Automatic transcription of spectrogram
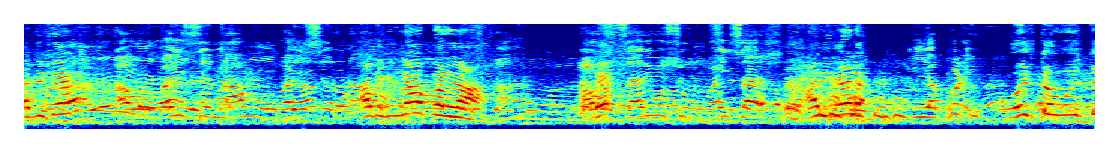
அதுக்கு? என்ன பண்ணலாம்? சர்வீஸ் வயசா இருக்கும் அதுக்கு எப்படி? உள்ட்ட உள்ட்ட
